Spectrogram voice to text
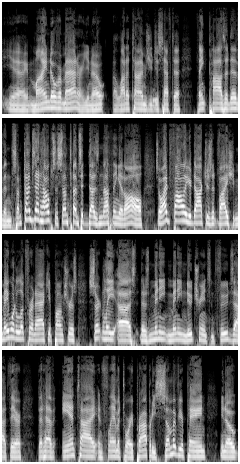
yeah, mind over matter. You know, a lot of times you just have to think positive, and sometimes that helps, and sometimes it does nothing at all. So I'd follow your doctor's advice. You may want to look for an acupuncturist. Certainly, uh, there's many many nutrients and foods out there that have anti-inflammatory properties. Some of your pain, you know,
